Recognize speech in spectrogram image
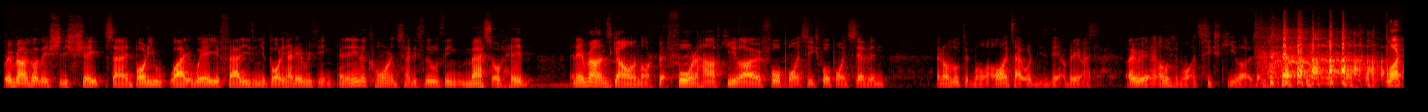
And everyone got this, this sheet saying body weight, where your fat is in your body, had everything. And then in the corner, it just had this little thing, mass of head, and everyone's going like about four and a half kilo, 4.6, 4.7. And I've looked at mine. I won't say what it is now, but anyway. Oh yeah, I looked at mine, six kilos. I'm like, Like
